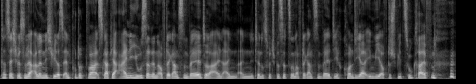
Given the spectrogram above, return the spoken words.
tatsächlich wissen wir alle nicht, wie das Endprodukt war. Es gab ja eine Userin auf der ganzen Welt oder ein, ein, eine Nintendo Switch-Besitzerin auf der ganzen Welt, die konnte ja irgendwie auf das Spiel zugreifen,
